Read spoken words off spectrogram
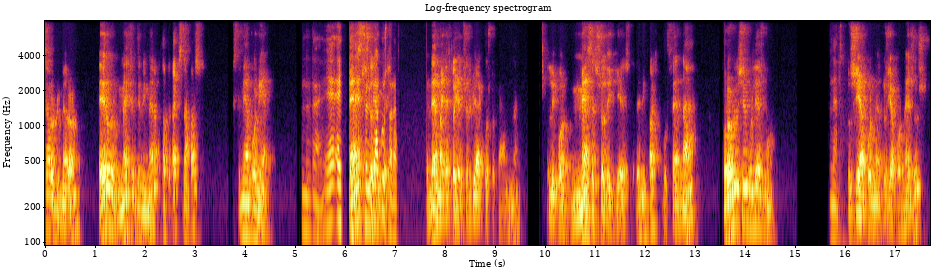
14 ημερών έως μέχρι την ημέρα που θα πετάξεις να πας στην Ιαπωνία. Ναι, ε, έχει τους Ολυμπιακούς τώρα. Ναι, μα γι' αυτό για τους Ολυμπιακούς το κάνουμε. Λοιπόν, μέσα στις οδηγίες δεν υπάρχει πουθενά πρόβληση εμβολιασμού. Ναι. Τους, Ιαπωνέ, τους Ιαπωνέζους,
